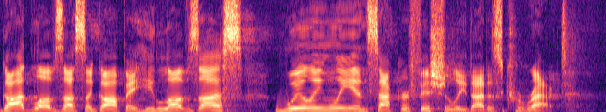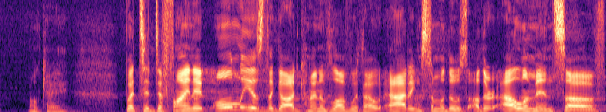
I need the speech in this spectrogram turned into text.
God loves us agape. He loves us willingly and sacrificially. That is correct. Okay. but to define it only as the God kind of love without adding some of those other elements of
